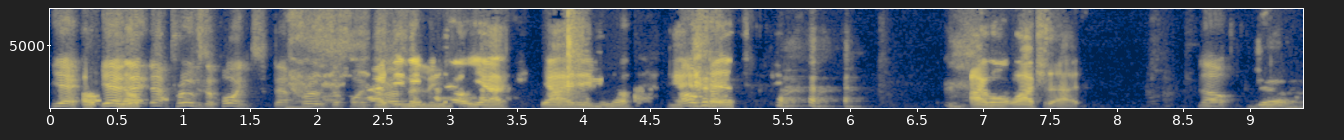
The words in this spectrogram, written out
Yeah, Oh, yeah, no. that, that proves the point. That proves the point. i didn't even know yeah yeah i didn't even know Okay. i won't watch that No. No.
